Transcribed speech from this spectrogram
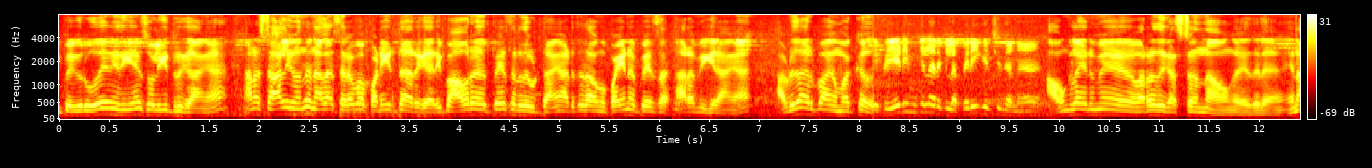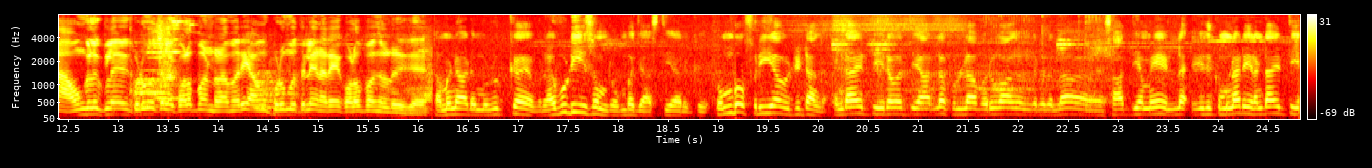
இப்போ இவர் உதயநிதியே சொல்லிட்டு இருக்காங்க. ஆனா ஸ்டாலின் வந்து நல்லா சிறப்பாக பண்ணிட்டு தான் இருக்காரு. இப்போ அவரை பேசுறது விட்டாங்க. அடுத்தது அவங்க பையனை பேச ஆரம்பிக்கிறாங்க. அப்படிதான் இருப்பாங்க மக்கள். இப்போ ஏடிஎம்கேல இருக்குல்ல பெரிய கட்சி தானே? அவங்கள இனிமே வர்றது கஷ்டம் தான் அவங்க இதுல. ஏன்னா அவங்களுக்குள்ளே குடும்பத்துல குழப்பம்ன்ற மாதிரி அவங்க குடும்பத்திலே நிறைய குழப்பங்கள் இருக்கு. தமிழ்நாடு முழுக்க ரவுடிசம் ரொம்ப ஜாஸ்தியாக இருக்குது ரொம்ப ஃப்ரீயாக விட்டுட்டாங்க. ரெண்டாயிரத்தி இருபத்தி ஆறில் ஃபுல்லாக வருவாங்கங்கிறதெல்லாம் சாத்தியமே இல்லை. இதுக்கு முன்னாடி ரெண்டாயிரத்தி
